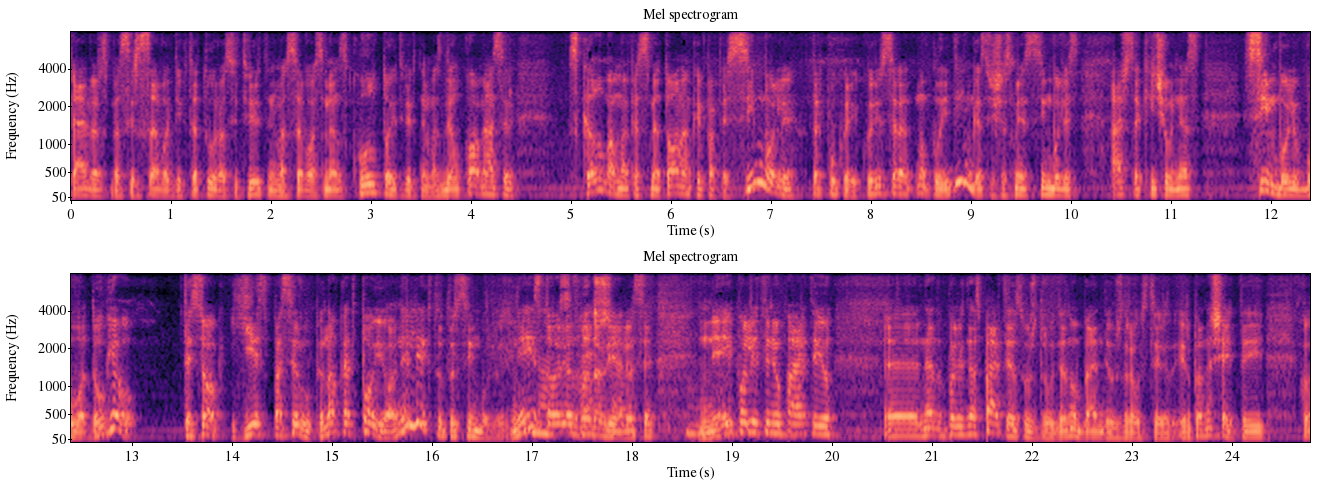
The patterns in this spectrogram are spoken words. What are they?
perversmas ir savo diktatūros įtvirtinimas savo asmens kulto įtvirtinimas dėl ko mes ir kalbam apie smetoną kaip apie simbolį tarpukary kuris yra nu klaidingas iš esmės simbolis aš sakyčiau nes simbolių buvo daugiau tiesiog jis pasirūpino kad po jo neliktų tų simbolių nei istorijos vadovėliuose nei politinių partijų e, net politines partijas uždraudė, nu, bandė uždrausti ir, ir panašiai. Tai ko,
